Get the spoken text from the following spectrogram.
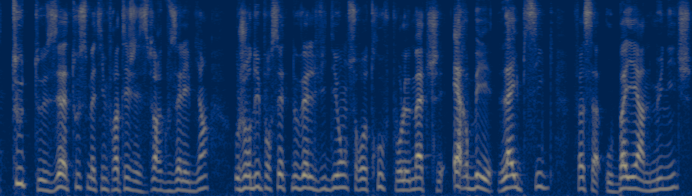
toutes et à tous ma team fraté, j'espère que vous allez bien. Aujourd'hui pour cette nouvelle vidéo, on se retrouve pour le match RB Leipzig face au Bayern Munich.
